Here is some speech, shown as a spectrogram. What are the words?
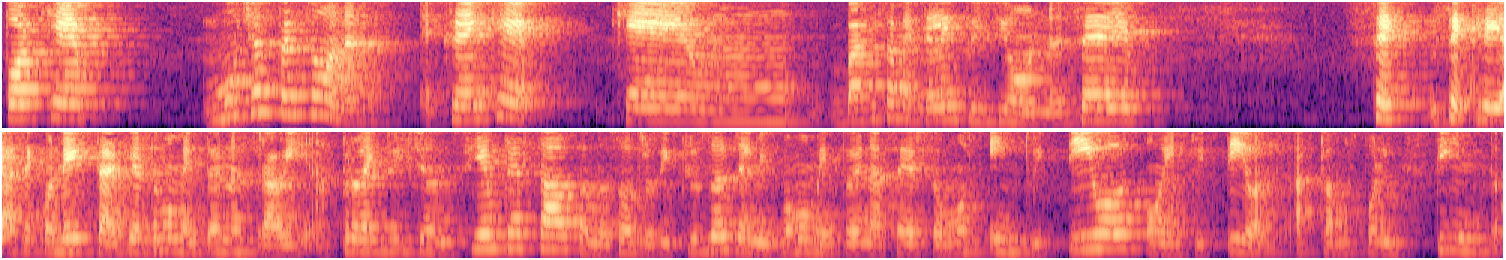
Porque muchas personas eh, creen que, que mm, básicamente la intuición se se, crea, se conecta en cierto momento de nuestra vida, pero la intuición siempre ha estado con nosotros, incluso desde el mismo momento de nacer. Somos intuitivos o intuitivas, actuamos por instinto.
